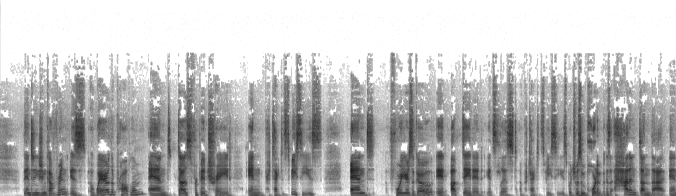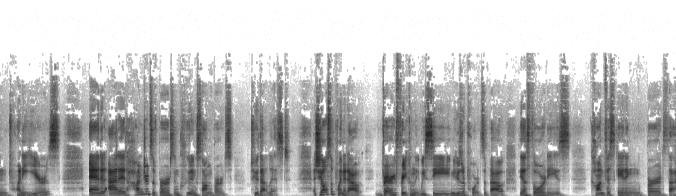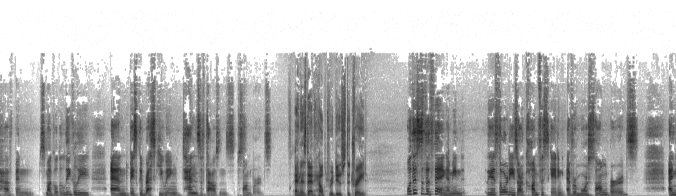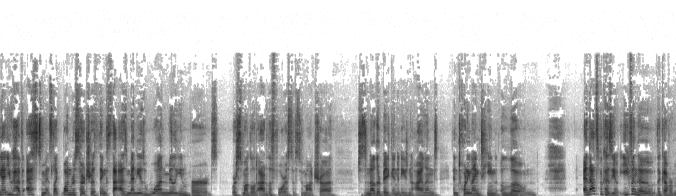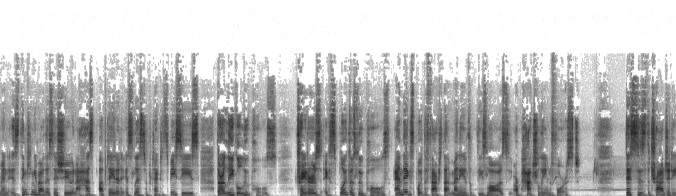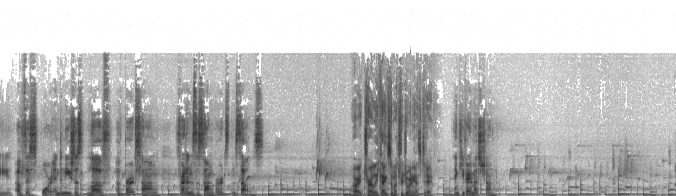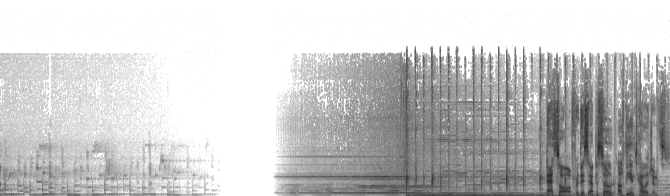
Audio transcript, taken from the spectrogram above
the Indonesian government is aware of the problem and does forbid trade in protected species. And four years ago, it updated its list of protected species, which was important because it hadn't done that in 20 years. And it added hundreds of birds, including songbirds, to that list. And she also pointed out very frequently we see news reports about the authorities confiscating birds that have been smuggled illegally and basically rescuing tens of thousands of songbirds. And has that helped reduce the trade? Well, this is the thing. I mean, the authorities are confiscating ever more songbirds. And yet you have estimates, like one researcher thinks that as many as 1 million birds were smuggled out of the forest of Sumatra, which is another big Indonesian island, in 2019 alone. And that's because, you know, even though the government is thinking about this issue and it has updated its list of protected species, there are legal loopholes. Traders exploit those loopholes and they exploit the fact that many of these laws are patchily enforced. This is the tragedy of this sport. Indonesia's love of birdsong threatens the songbirds themselves. All right, Charlie, thanks so much for joining us today. Thank you very much, John. That's all for this episode of The Intelligence.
